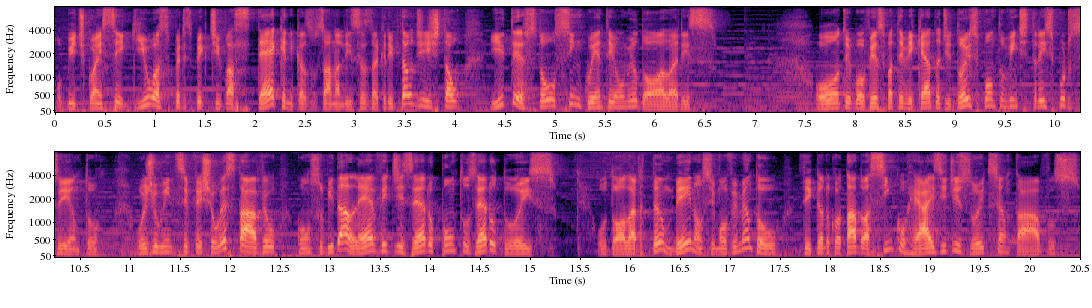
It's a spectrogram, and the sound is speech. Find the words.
O Bitcoin seguiu as perspectivas técnicas dos analistas da Crypto Digital e testou 51 mil dólares. Ontem o Bovespa teve queda de 2,23%. Hoje o índice fechou estável, com subida leve de 0,02%. O dólar também não se movimentou, ficando cotado a R$ 5,18.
